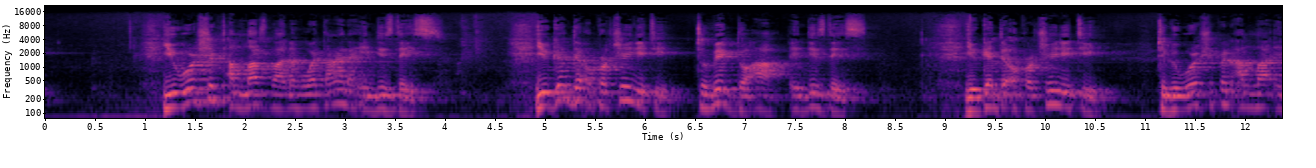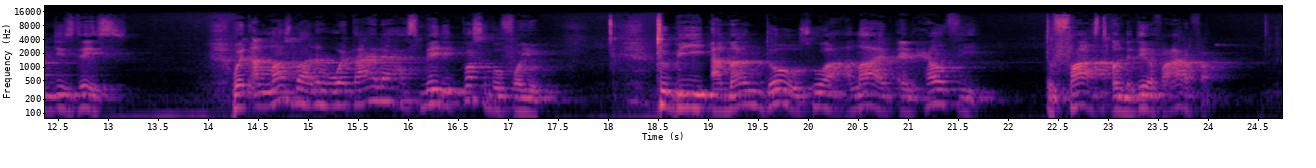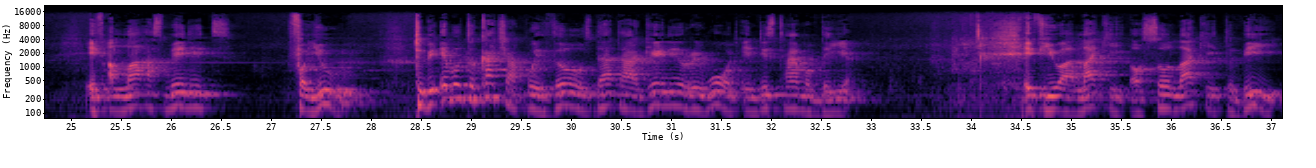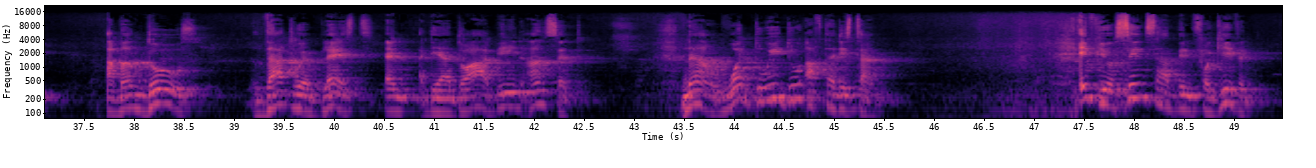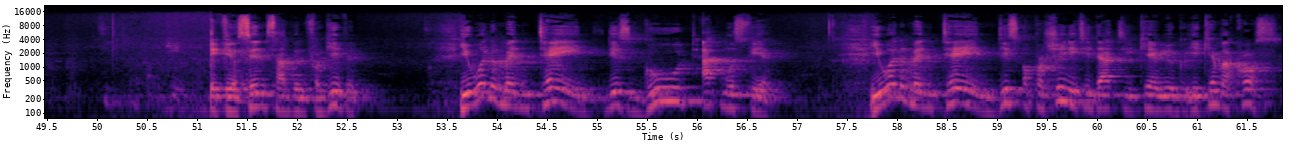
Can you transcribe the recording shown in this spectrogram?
you worshipped Allah subhanahu wa ta'ala in these days. You get the opportunity to make dua in these days. You get the opportunity to be worshipping Allah in these days. When Allah subhanahu wa ta'ala has made it possible for you to be among those who are alive and healthy to fast on the day of Arafah. If Allah has made it for you to be able to catch up with those that are gaining reward in this time of the year. If you are lucky or so lucky to be among those that were blessed and their dua being answered. Now, what do we do after this time? If your sins have been forgiven, if your sins have been forgiven, you want to maintain this good atmosphere. You want to maintain this opportunity that you came, you, you came across.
